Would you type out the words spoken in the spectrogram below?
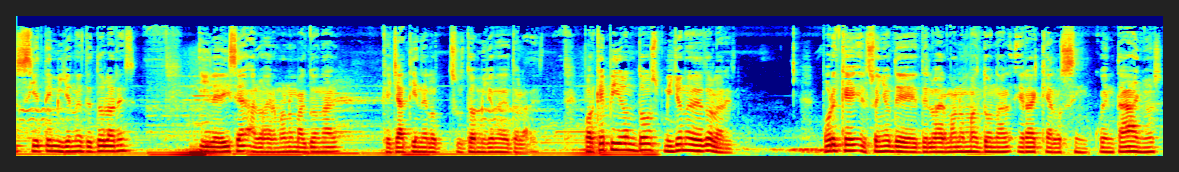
7 millones de dólares y le dice a los hermanos McDonald que ya tiene sus 2 millones de dólares. ¿Por qué pidieron 2 millones de dólares? Porque el sueño de, los hermanos McDonald era que a los 50 años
